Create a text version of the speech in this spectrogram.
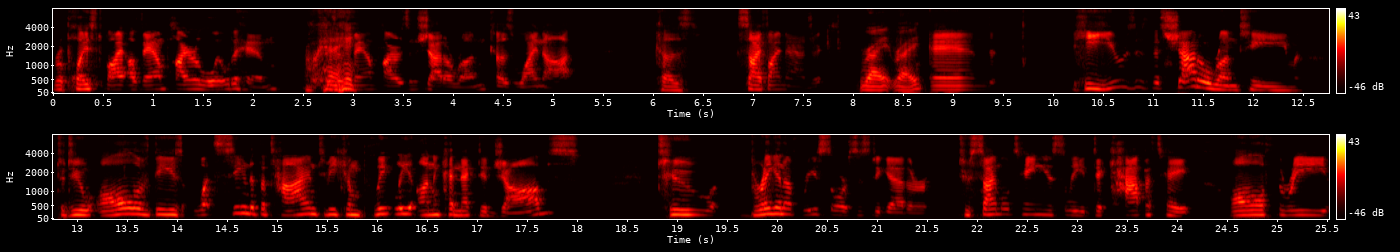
replaced by a vampire loyal to him. Okay. vampires in Shadowrun, because why not? Because sci-fi magic. Right, right. And he uses this Shadowrun team to do all of these what seemed at the time to be completely unconnected jobs to bring enough resources together to simultaneously decapitate all three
